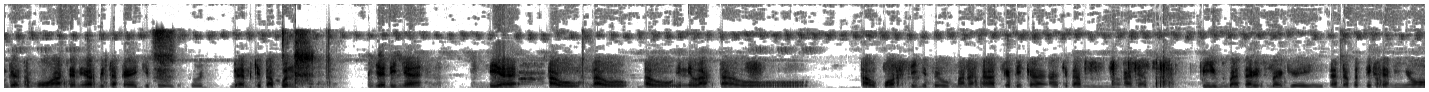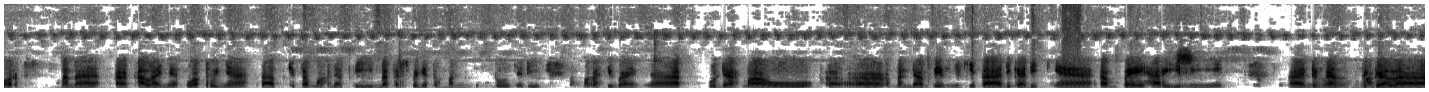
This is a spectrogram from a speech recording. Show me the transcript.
nggak semua senior bisa kayak gitu gitu. Dan kita pun jadinya ya tahu tahu tahu inilah tahu tahu porsi gitu. Mana saat ketika kita menghadapi Batari sebagai tanda petik senior mana eh, kalanya waktunya saat kita menghadapi Batari sebagai teman gitu. Jadi makasih banyak udah mau eh, mendampingi kita adik-adiknya sampai hari ini eh, dengan segala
